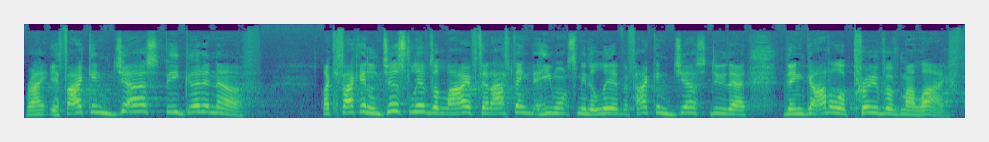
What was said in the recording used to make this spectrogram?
Right? If I can just be good enough, like if I can just live the life that I think that He wants me to live, if I can just do that, then God will approve of my life.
